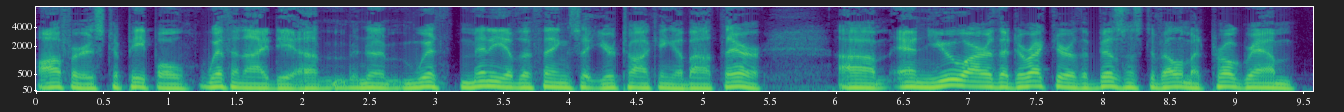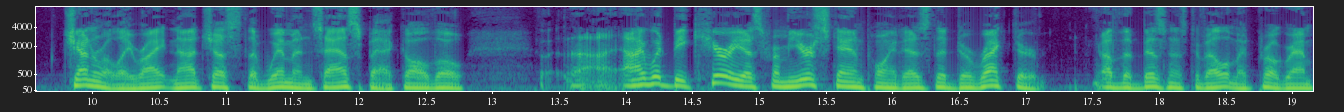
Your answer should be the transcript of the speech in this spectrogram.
offers to people with an idea, with many of the things that you're talking about there. Um, and you are the director of the business development program generally, right? Not just the women's aspect, although I would be curious from your standpoint as the director of the business development program,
